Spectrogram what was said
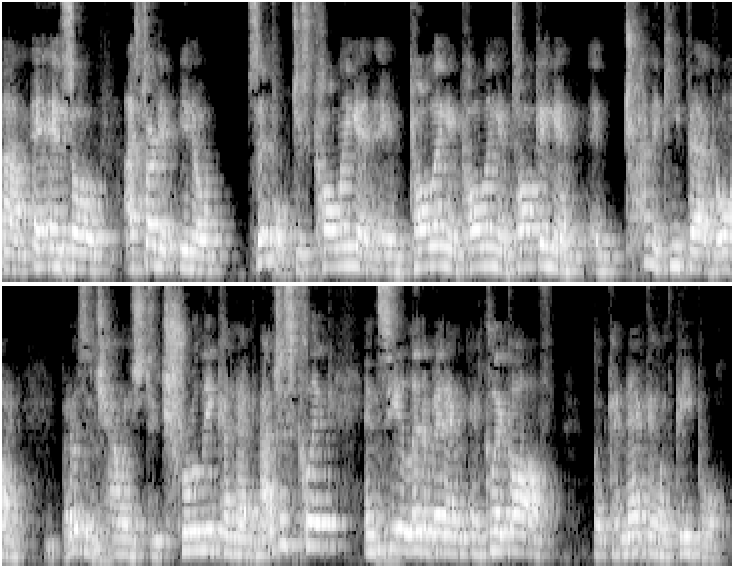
Um, and, and so I started, you know, simple, just calling and, and calling and calling and talking and, and trying to keep that going. But it was a challenge to truly connect, not just click and see a little bit and, and click off, but connecting with people.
